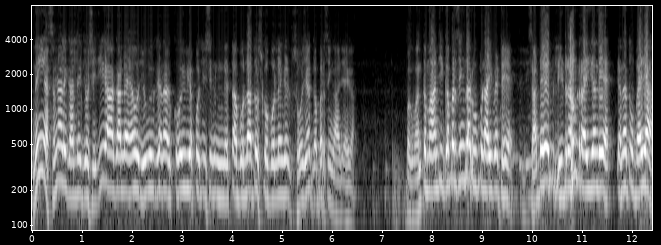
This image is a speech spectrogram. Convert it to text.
ਨਹੀਂ, ਹੱਸਣ ਵਾਲੀ ਗੱਲ ਨਹੀਂ ਜੋਸ਼ੀ ਜੀ ਆ ਗੱਲ ਐ ਹੋ ਜੂਗੀ, ਕਹਿੰਦਾ ਕੋਈ ਵੀ ਅਪੋਜੀਸ਼ਨ ਨੇਤਾ ਬੋਲਾ ਤਾਂ ਉਸਕੋ ਬੋलेंगे ਸੋ ਜਾ ਗੱਬਰ ਸਿੰਘ ਆ ਜਾਏਗਾ। ਭਗਵੰਤ ਮਾਨ ਜੀ ਗੱਬਰ ਸਿੰਘ ਦਾ ਰੂਪ ਬਣਾਈ ਬੈਠੇ ਐ। ਸਾਡੇ ਲੀਡਰਾਂ ਨੂੰ ਡਰਾਈ ਜਾਂਦੇ ਐ। ਕਹਿੰਦਾ, ਤੂੰ ਬਹਿ ਜਾ,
